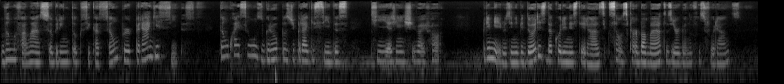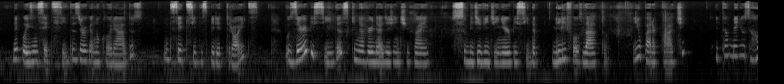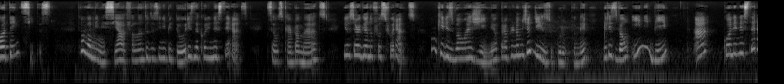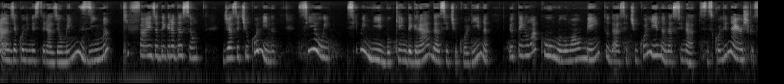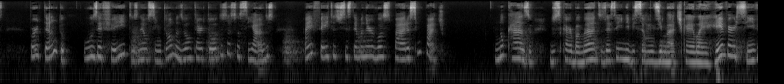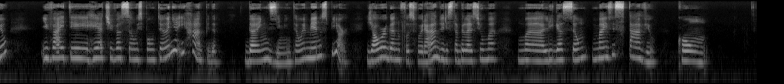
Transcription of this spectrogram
vamos falar sobre intoxicação por praguicidas. Então, quais são os grupos de praguicidas que a gente vai falar? Primeiro, os inibidores da colinesterase, que são os carbamatos e organofosforados. Depois, inseticidas organoclorados, inseticidas piretroides. Os herbicidas, que na verdade a gente vai subdividir em herbicida glifosato e o paraquat e também os rodencidas. Então, vamos iniciar falando dos inibidores da colinesterase, que são os carbamatos e os organofosforados. Como que eles vão agir? Né? O próprio nome já diz, o grupo, né? Eles vão inibir a colinesterase. A colinesterase é uma enzima que faz a degradação de acetilcolina. Se eu, se eu inibo quem degrada a acetilcolina, eu tenho um acúmulo, um aumento da acetilcolina nas sinapses colinérgicas. Portanto, os efeitos, né, os sintomas vão estar todos associados a efeitos de sistema nervoso parasimpático. No caso dos carbamatos, essa inibição enzimática ela é reversível e vai ter reativação espontânea e rápida da enzima, então é menos pior. Já o organo fosforado, ele estabelece uma, uma ligação mais estável com,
